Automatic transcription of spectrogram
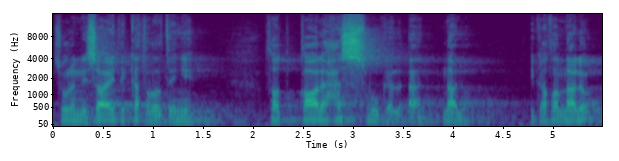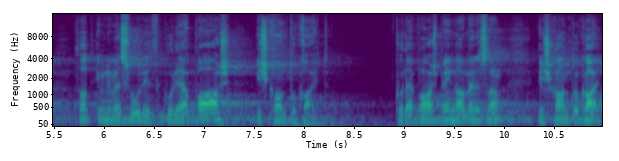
Sure Nisa ajeti 41. Thot qale hasbuka al-an. Nalu. I ka thënë Nalu, thot Ibn Mesudi kur e pash ish kon tu kajt. Kur e pash pejgamberin sa ish kon tu kajt.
